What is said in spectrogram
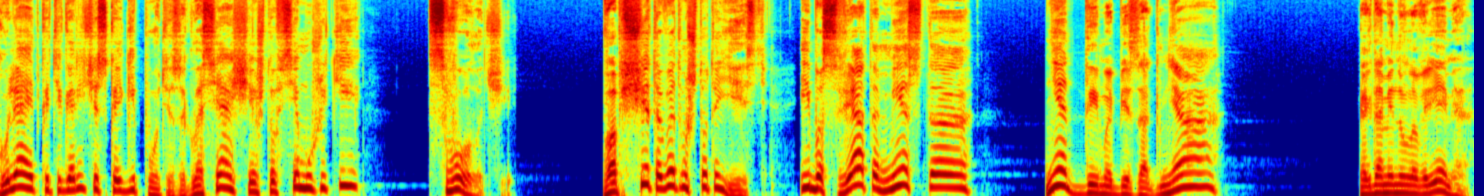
гуляет категорическая гипотеза, гласящая, что все мужики — сволочи. Вообще-то в этом что-то есть, ибо свято место нет дыма без огня. Когда минуло время,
